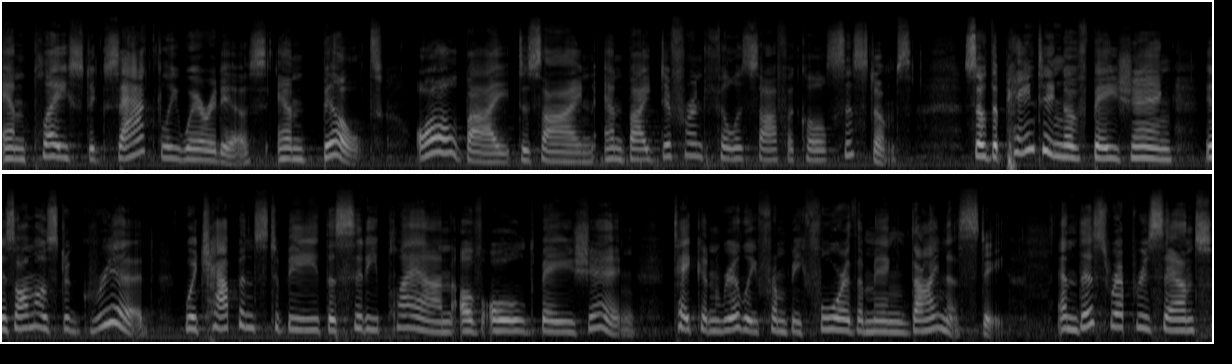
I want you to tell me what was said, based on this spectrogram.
and placed exactly where it is and built all by design and by different philosophical systems. So the painting of Beijing is almost a grid, which happens to be the city plan of old Beijing, taken really from before the Ming Dynasty. And this represents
